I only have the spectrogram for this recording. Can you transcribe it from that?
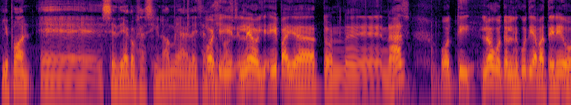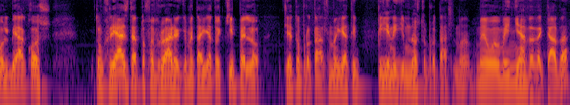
Λοιπόν, ε, σε διέκοψα, συγγνώμη, αλλά ήθελα να το πω Όχι, αυτό. λέω, είπα για τον ε, Νάζ ότι λόγω του ελληνικού διαβατηρίου ο Ολυμπιακός τον χρειάζεται από το Φεβρουάριο και μετά για το κύπελο και το πρωτάθλημα, γιατί πήγαινε γυμνός στο πρωτάθλημα με, με 9 δεκάδα.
